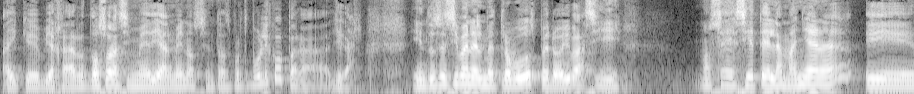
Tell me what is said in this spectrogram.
hay que viajar dos horas y media al menos en transporte público para llegar. Y entonces iba en el metrobús, pero iba así, no sé, siete de la mañana y,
